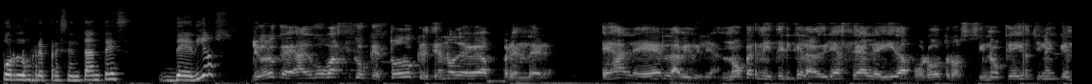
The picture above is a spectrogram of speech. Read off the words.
por los representantes de Dios? Yo creo que algo básico que todo cristiano debe aprender es a leer la Biblia, no permitir que la Biblia sea leída por otros, sino que ellos tienen que... Eh,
